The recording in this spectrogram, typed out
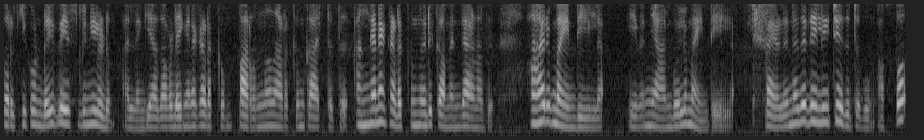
പെറുക്കി കൊണ്ടുപോയി വേസ്റ്റ് ബിന്നിലിടും അല്ലെങ്കിൽ അത് അവിടെ ഇങ്ങനെ കിടക്കും പറന്ന് നടക്കും കാറ്റത്ത്. അങ്ങനെ കിടക്കുന്ന ഒരു കമന്റാണത് ആരും മൈൻഡ് ചെയ്യില്ല. ഈവൻ ഞാൻ പോലും മൈൻഡ് ചെയ്യില്ല. അയാളിനത് ഡിലീറ്റ് ചെയ്തിട്ട് പോകും. അപ്പോൾ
